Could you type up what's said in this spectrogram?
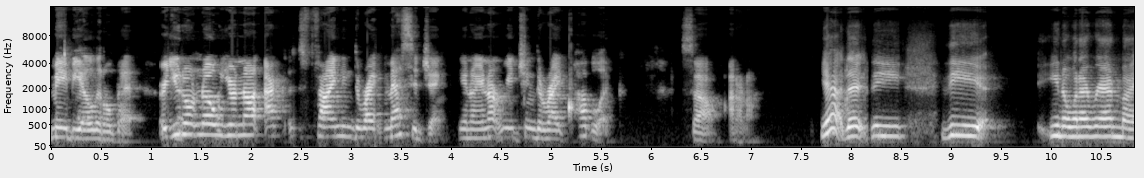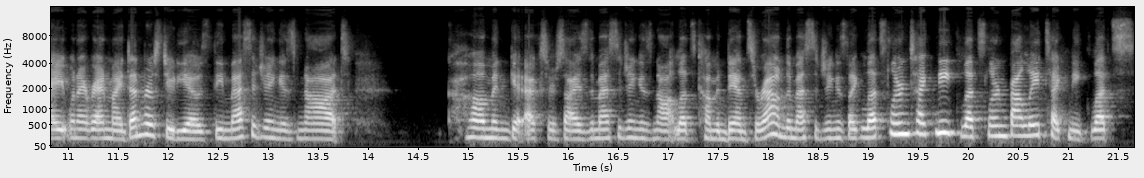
maybe a little bit, or you don't know you're not act- finding the right messaging. You know, you're not reaching the right public. So I don't know. Yeah, the the the you know when I ran my when I ran my Denver studios, the messaging is not come and get exercise. The messaging is not let's come and dance around. The messaging is like let's learn technique, let's learn ballet technique, let's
